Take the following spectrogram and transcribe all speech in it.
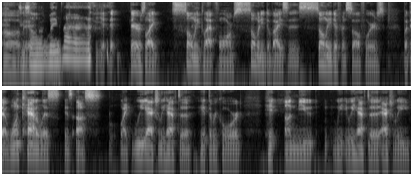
Oh man. all the way live. Yeah, there's like so many platforms, so many devices, so many different softwares, but that one catalyst is us. Like we actually have to hit the record, hit unmute. We we have to actually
